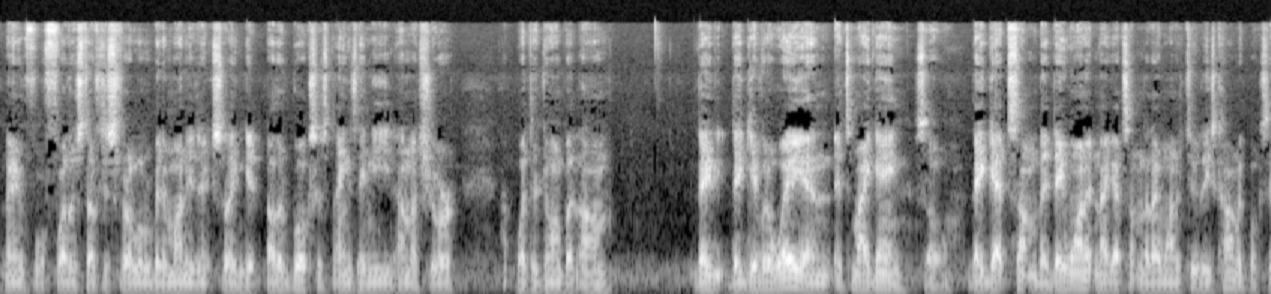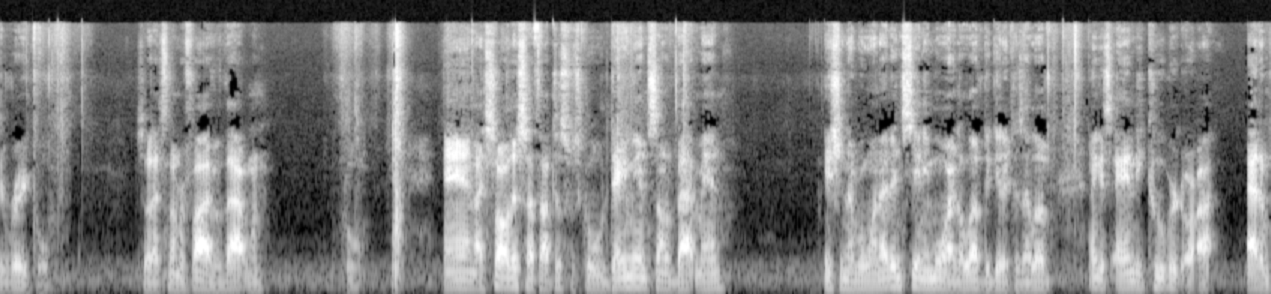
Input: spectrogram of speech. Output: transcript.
Maybe for, for other stuff, just for a little bit of money to, so they can get other books or things they need. I'm not sure what they're doing, but um, they they give it away and it's my gain. So they get something that they wanted and I got something that I wanted too. These comic books, they're very cool. So that's number five of that one. Cool. And I saw this, I thought this was cool. Damian, son of Batman issue number one. I didn't see any more. I'd love to get it because I love, I think it's Andy Kubert or uh, Adam,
